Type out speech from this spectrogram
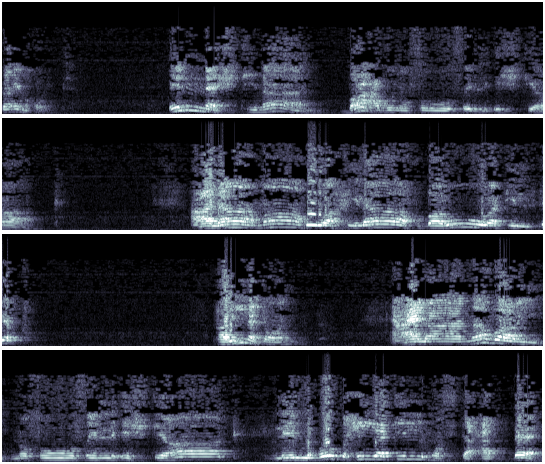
فإن قلت إن اشتمال بعض نصوص الاشتراك على ما هو خلاف ضرورة الفقه. قرينة على نظر نصوص الاشتراك للأضحية المستحبة.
